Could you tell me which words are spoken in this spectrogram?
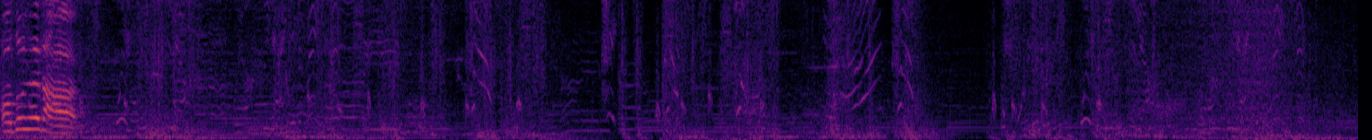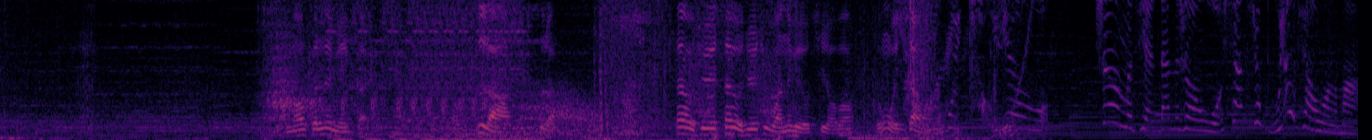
哦，终于开始打。了。待会去，待会就去玩那个游戏，好不好？等我一下嘛。会讨厌我，这么简单的任务，下次就不要叫我了嘛。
